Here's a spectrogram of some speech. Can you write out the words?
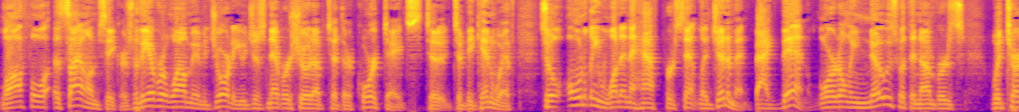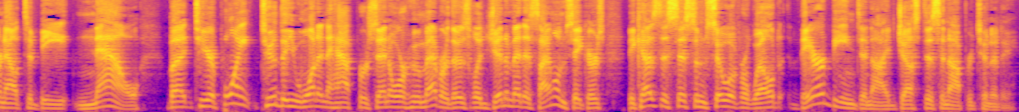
lawful asylum seekers, with the overwhelming majority who just never showed up to their court dates to, to begin with. So only one and a half percent legitimate back then. Lord only knows what the numbers would turn out to be now. But to your point, to the one and a half percent or whomever, those legitimate asylum seekers, because the system's so overwhelmed, they're being denied justice and opportunity.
